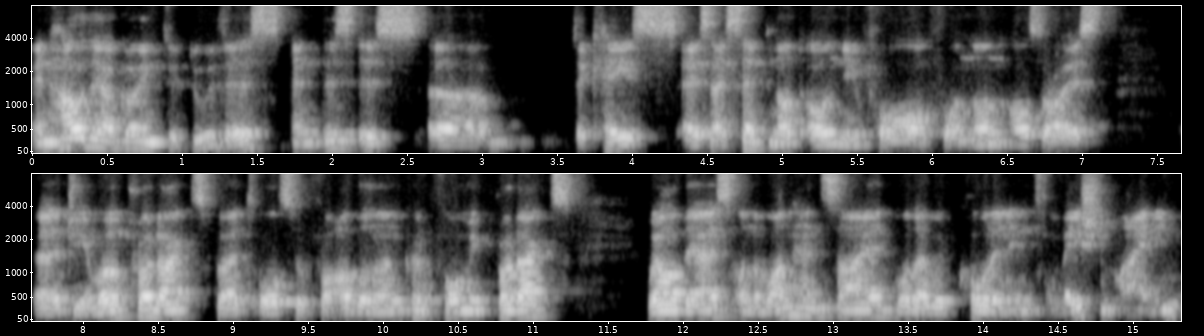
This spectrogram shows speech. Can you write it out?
And how they are going to do this, and this is um, the case, as I said, not only for, for non-authorized uh, GMO products, but also for other non-conforming products. Well, there is on the one hand side what I would call an information mining.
